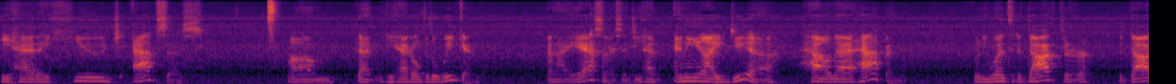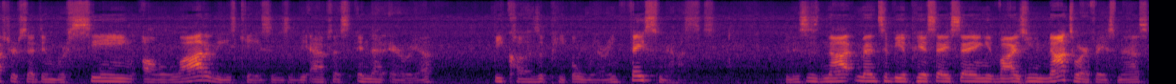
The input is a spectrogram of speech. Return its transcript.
he had a huge abscess um, that he had over the weekend. And I asked him, I said, "Do you have any idea how that happened?" When he went to the doctor, the doctor said to him, "We're seeing a lot of these cases of the abscess in that area because of people wearing face masks." And this is not meant to be a PSA saying advise you not to wear a face mask.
